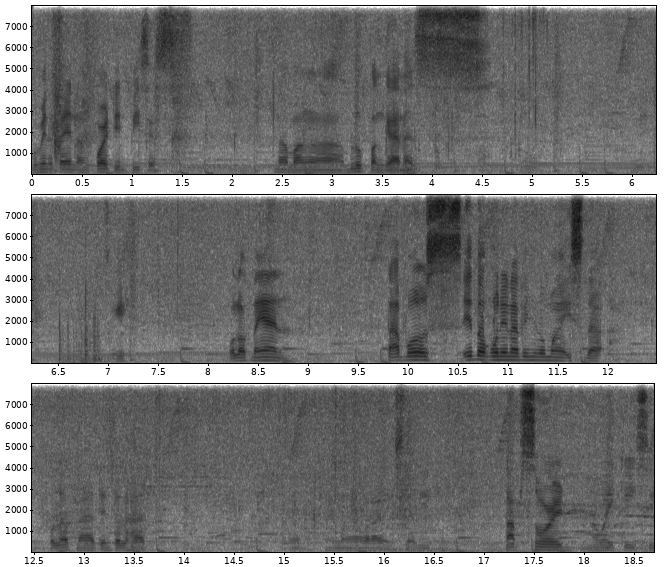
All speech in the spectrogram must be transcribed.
bumili tayo ng 14 pieces na mga blue pangganas. Sige. Pull out na yan. Tapos ito kunin natin yung mga isda. Pull natin to lahat isda dito. Top sword na YKC.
